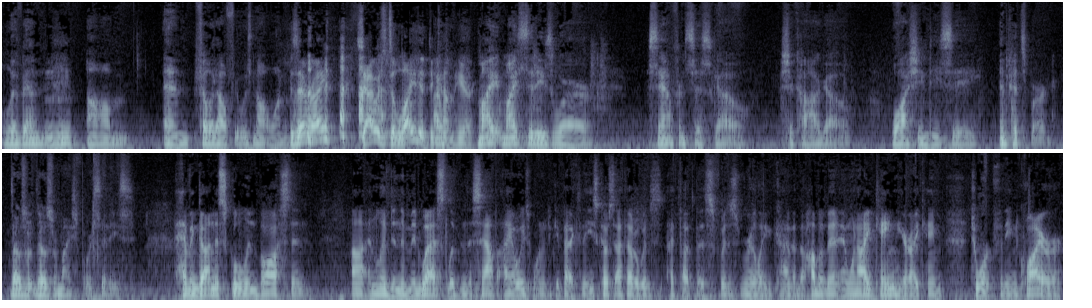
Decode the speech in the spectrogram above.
live in, mm-hmm. um, and Philadelphia was not one of them. Is that right? See, I was delighted to come here. My my cities were San Francisco, Chicago, Washington D.C., and Pittsburgh. Those were those were my four cities. Having gone to school in Boston uh, and lived in the Midwest, lived in the South. I always wanted to get back to the East Coast. I thought it was, I thought this was really kind of the hub of it. And when I came here, I came to work for the Inquirer.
